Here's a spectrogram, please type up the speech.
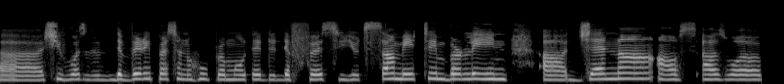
uh, she was the very person who promoted the first youth summit in Berlin. Uh, Jenna as as well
